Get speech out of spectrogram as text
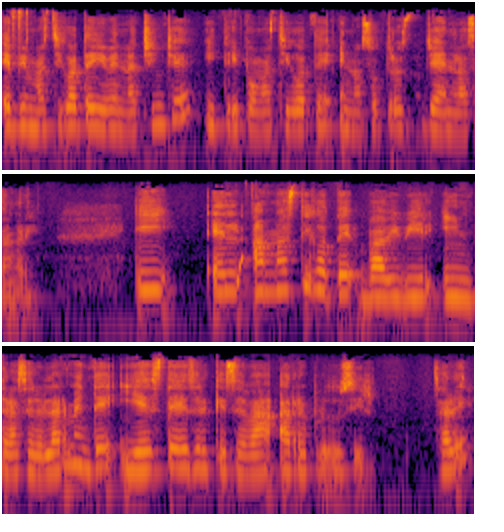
epimastigote vive en la chinche y tripomastigote en nosotros ya en la sangre. Y el amastigote va a vivir intracelularmente y este es el que se va a reproducir, ¿sale?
